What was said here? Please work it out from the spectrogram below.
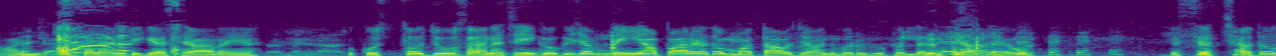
अंकल आंटी कैसे आ रहे हैं। तो कुछ तो जोश आना चाहिए, क्योंकि जब नहीं आ पा रहे हो तो मत आओ, जानवरों के ऊपर लड़के आ रहे हो। इससे अच्छा तो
